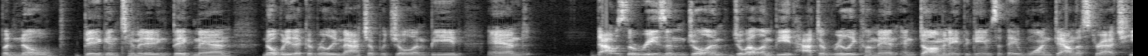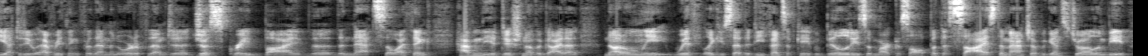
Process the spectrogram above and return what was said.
but no big intimidating big man. Nobody that could really match up with Joel Embiid, and that was the reason Joel, Joel Embiid had to really come in and dominate the games that they won down the stretch. He had to do everything for them in order for them to just scrape by the, the Nets. So I think having the addition of a guy that not only with, like you said, the defensive capabilities of Marcus Gasol, but the size to match up against Joel Embiid,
